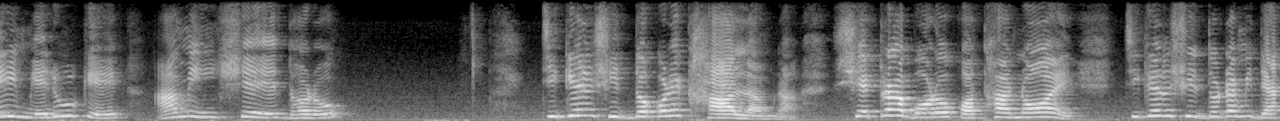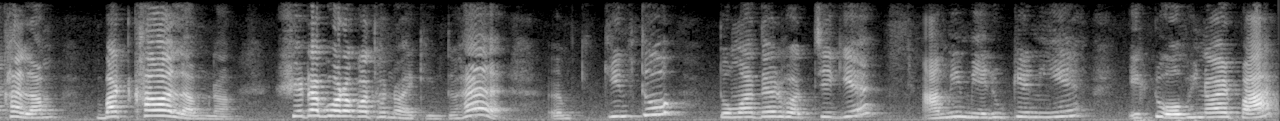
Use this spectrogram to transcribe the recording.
এই মেরুকে আমি সে ধরো চিকেন সিদ্ধ করে খাওয়ালাম না। সেটা বড় কথা নয়। চিকেন সিদ্ধটা আমি দেখালাম বাট খাওয়ালাম না। সেটা বড় কথা নয় কিন্তু হ্যাঁ? কিন্তু তোমাদের হচ্ছে গিয়ে আমি মেরুকে নিয়ে একটু অভিনয়ের পাঠ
